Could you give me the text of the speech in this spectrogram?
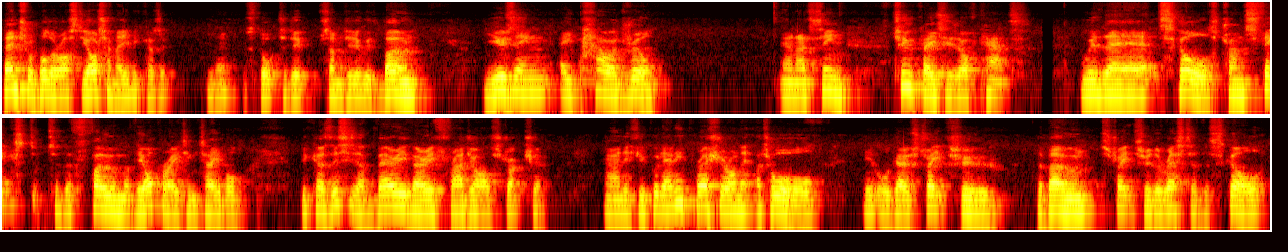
ventral bulla osteotomy because it you know, was thought to do something to do with bone using a power drill. And I've seen two cases of cats with their skulls transfixed to the foam of the operating table because this is a very, very fragile structure. And if you put any pressure on it at all, it will go straight through the bone, straight through the rest of the skull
